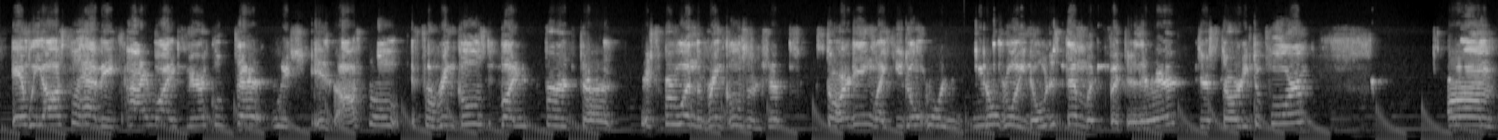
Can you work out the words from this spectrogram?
And we also have a Time Wise Miracle Set, which is also for wrinkles, but for the it's for when the wrinkles are just starting. Like you don't really you don't really notice them, but but they're there. They're starting to form. Um,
